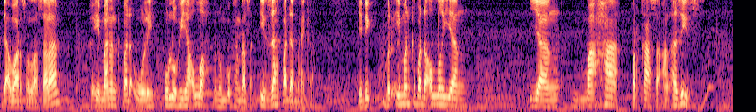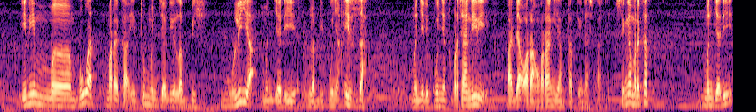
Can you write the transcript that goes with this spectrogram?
dakwah Rasulullah SAW keimanan kepada uluh, uluhiyah Allah menumbuhkan rasa izah pada mereka. Jadi beriman kepada Allah yang yang maha perkasa, al-aziz. Ini membuat mereka itu menjadi lebih mulia, menjadi lebih punya izah menjadi punya kepercayaan diri pada orang-orang yang tertindas tadi. Sehingga mereka menjadi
